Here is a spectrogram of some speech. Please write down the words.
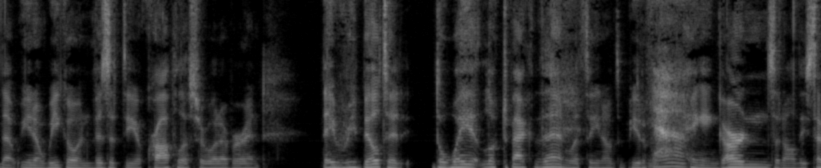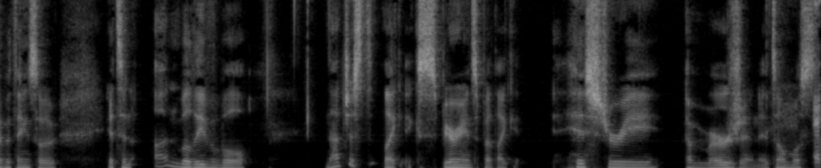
that you know we go and visit the acropolis or whatever and they rebuilt it the way it looked back then with you know the beautiful Yeah. hanging gardens and all these type of things so it's an unbelievable not just like experience but like history immersion it's almost Uh,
